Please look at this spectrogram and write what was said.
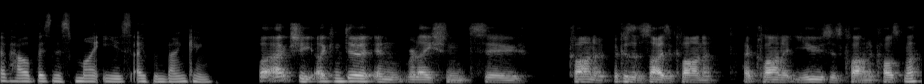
of how a business might use open banking. Well, actually, I can do it in relation to Klarna because of the size of Klarna. How Klarna uses Klarna Kosma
